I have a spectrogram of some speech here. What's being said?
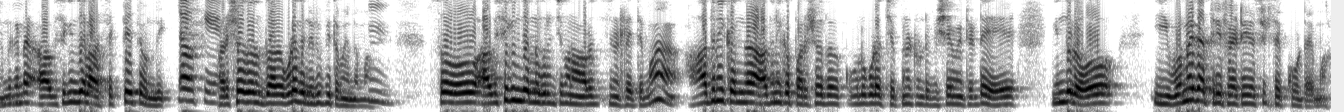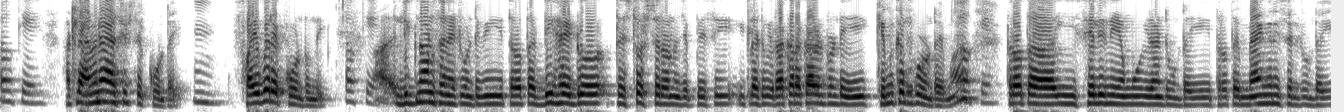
ఎందుకంటే ఆ అవిసె గింజలు ఆ శక్తి అయితే ఉంది. పరిశోధన ద్వారా కూడా అది నిరూపితమైందమ్మా. సో అవిసె గింజల గురించి మనం ఆలోచించినట్లయితే మా ఆధునికంగా ఆధునిక పరిశోధకులు కూడా చెప్పినటువంటి విషయం ఏంటంటే ఇందులో ఈ ఒమేగా త్రీ ఫ్యాటీ యాసిడ్స్ ఎక్కువ ఉంటాయి మా అట్లా అమినో యాసిడ్స్ ఎక్కువ ఉంటాయి. ఫైబర్ ఎక్కువ ఉంటుంది. లిగ్నాన్స్ అనేటువంటివి తర్వాత డిహైడ్రో టెస్టోస్టెరాన్ అని చెప్పేసి ఇట్లాంటివి రకరకాలైనటువంటి కెమికల్స్ కూడా ఉంటాయి మా తర్వాత ఈ సెలినియం ఇలాంటివి ఉంటాయి తర్వాత మ్యాంగనీస్ అనేవి ఉంటాయి.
